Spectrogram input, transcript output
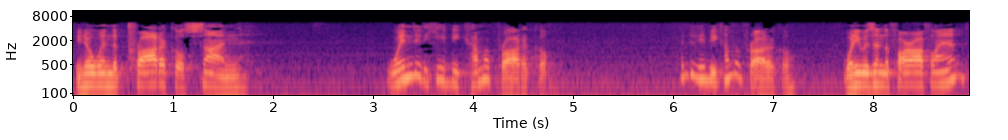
you know, when the prodigal son, when did he become a prodigal? When did he become a prodigal? When he was in the far off land?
